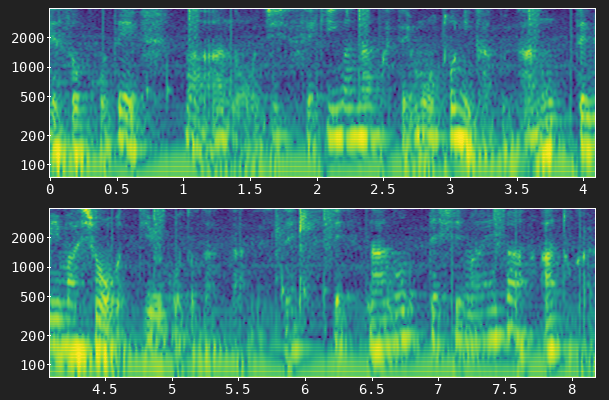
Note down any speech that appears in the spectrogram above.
でそこで、まあ、あの実績がなくてもとにかく名乗ってみましょうっていうことだったんですね。で名乗ってしまえば後から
